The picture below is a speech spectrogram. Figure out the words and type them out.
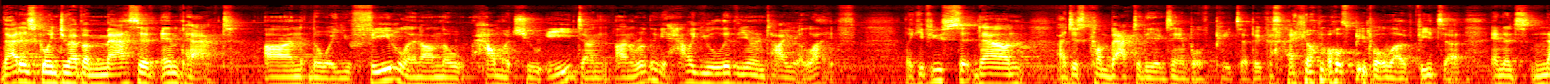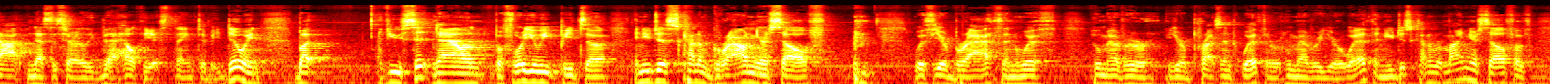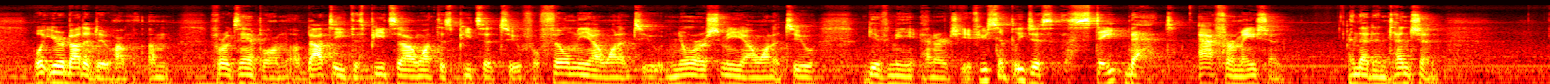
that is going to have a massive impact on the way you feel and on the how much you eat on, on really how you live your entire life. Like if you sit down i just come back to the example of pizza because i know most people love pizza and it's not necessarily the healthiest thing to be doing but if you sit down before you eat pizza and you just kind of ground yourself with your breath and with whomever you're present with or whomever you're with and you just kind of remind yourself of what you're about to do. I'm, I'm, for example, I'm about to eat this pizza. I want this pizza to fulfill me. I want it to nourish me. I want it to give me energy. If you simply just state that affirmation and that intention,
